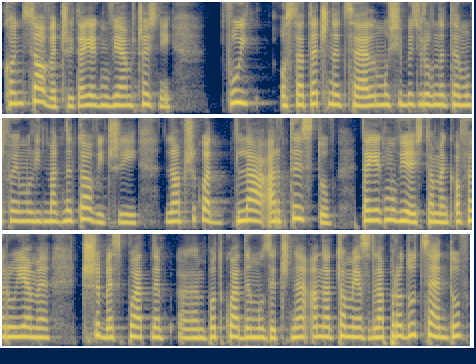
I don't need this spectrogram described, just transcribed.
końcowy, czyli tak jak mówiłam wcześniej, twój ostateczny cel musi być równy temu twojemu lead magnetowi, czyli na przykład dla artystów, tak jak mówiłeś Tomek, oferujemy trzy bezpłatne podkłady muzyczne, a natomiast dla producentów,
